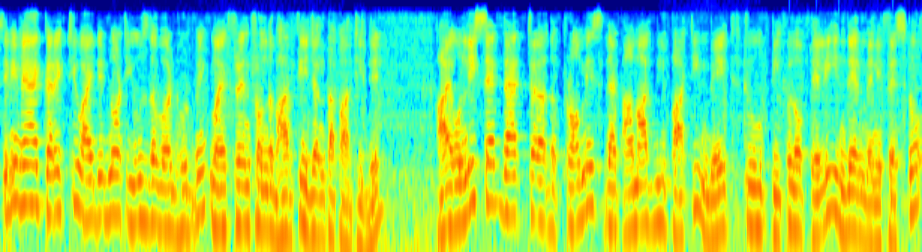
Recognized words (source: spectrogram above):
Simi, may I correct you? I did not use the word hoodwink. My friend from the Bharatiya Janata Party did. I only said that uh, the promise that Aam Aadmi Party made to people of Delhi in their manifesto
